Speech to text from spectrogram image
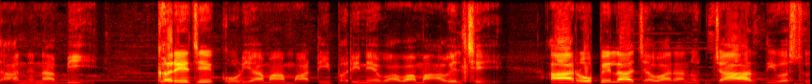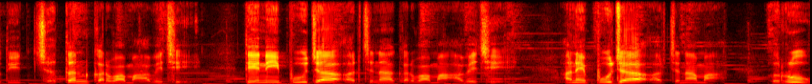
ધાન્યના બી ઘરે જે કોળિયામાં માટી ભરીને વાવવામાં આવેલ છે, આ રોપેલા જવારાનું ચાર દિવસ સુધી જતન કરવામાં આવે છે. તેની પૂજા અર્ચના કરવામાં આવે છે અને પૂજા અર્ચનામાં રૂ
